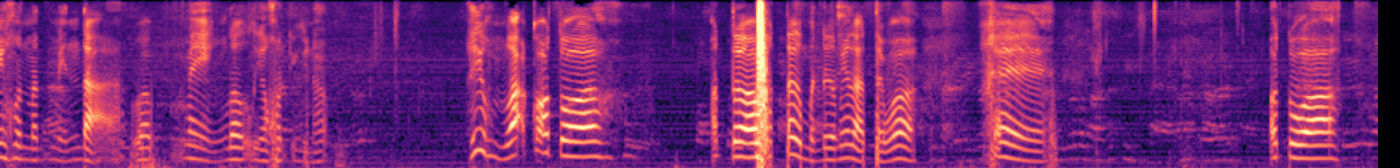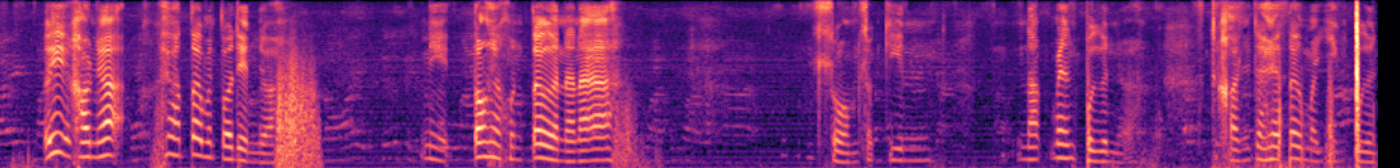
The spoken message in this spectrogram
มีคนมาเม้นด่าว่าแม่งเลิกเรียนคนอื่นนะเฮ้ยผมว่าก็เอาตัวเอาตัวพัตเตอร์เหมือนเดิมนี่แหละ แต่ว่าแค่เอาตัวเอ้ยคราวเนี้ยให้พัตเตอร์เป็นตัวเด่นเดี๋ยวนี่ต้องให้คนเตอร์นะนะสวมสกินนักแม่นปืนเหรอคราวนี้จะให้เตอร์มายิงปืน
